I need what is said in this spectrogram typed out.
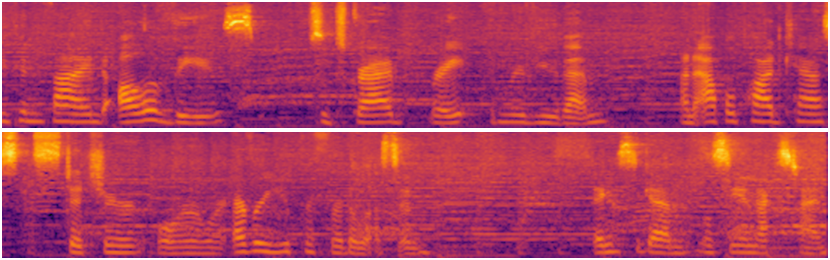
You can find all of these, subscribe, rate, and review them on Apple Podcasts, Stitcher, or wherever you prefer to listen. Thanks again. We'll see you next time.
